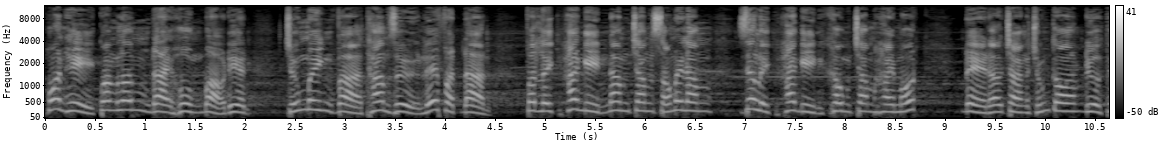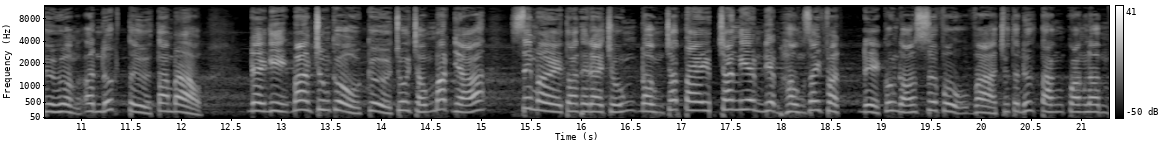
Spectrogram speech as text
hoan hỷ Quang Lâm Đại Hùng Bảo Điện chứng minh và tham dự lễ Phật đản Phật lịch 2565, dương lịch 2021 để đạo tràng chúng con được thừa hưởng ân đức từ Tam Bảo. Đề nghị Ban Trung Cổ cử chuông trống bát nhã. Xin mời toàn thể đại chúng đồng chắp tay trang nghiêm niệm hồng danh Phật để cung đón Sư Phụ và chư Tôn Đức Tăng Quang Lâm.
